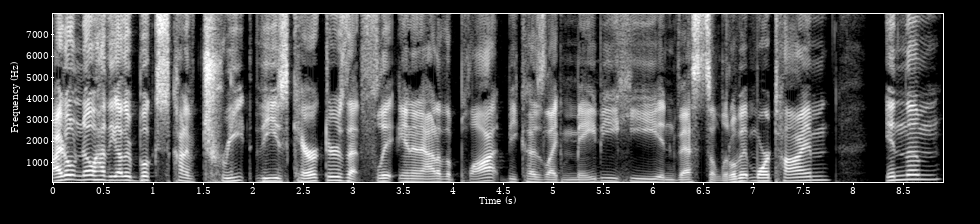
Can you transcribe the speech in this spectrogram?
I don't know how the other books kind of treat these characters that flit in and out of the plot because like maybe he invests a little bit more time in them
